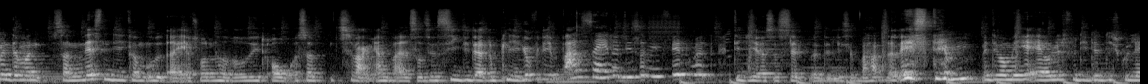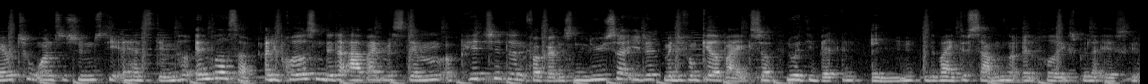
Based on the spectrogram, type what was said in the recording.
Filmen, den var så næsten lige kommet ud, og jeg tror, den havde været ude i et år, og så tvang jeg ham bare altid til at sige de der replikker, fordi jeg bare sagde det ligesom i filmen. Det giver sig selv, når det ligesom var ham, der lagde stemmen. Men det var mega ærgerligt, fordi da de skulle lave turen, så synes de, at hans stemme havde ændret sig. Og de prøvede sådan lidt at arbejde med stemmen og pitche den, for at gøre den sådan lysere i det, men det fungerede bare ikke, så nu har de valgt den anden. Men det var ikke det samme, når Alfred ikke spiller Aske.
